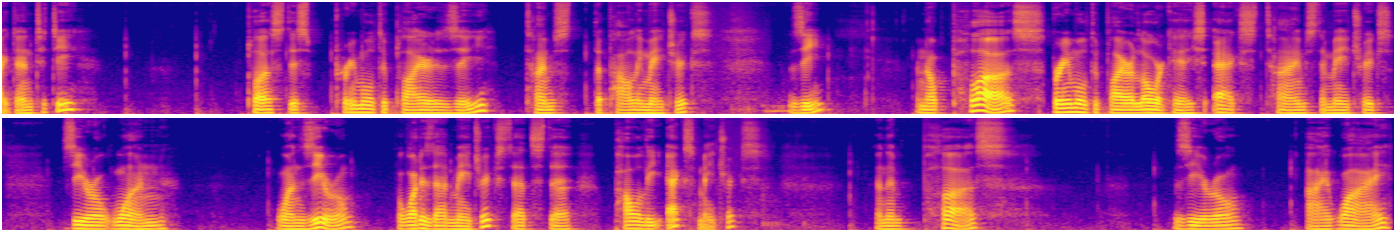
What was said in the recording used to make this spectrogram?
identity plus this pre-multiplier z times the Pauli matrix z and now plus pre-multiplier lowercase x times the matrix 0, 1, 1, 0. But what is that matrix? That's the Pauli X matrix. And then plus 0, iy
